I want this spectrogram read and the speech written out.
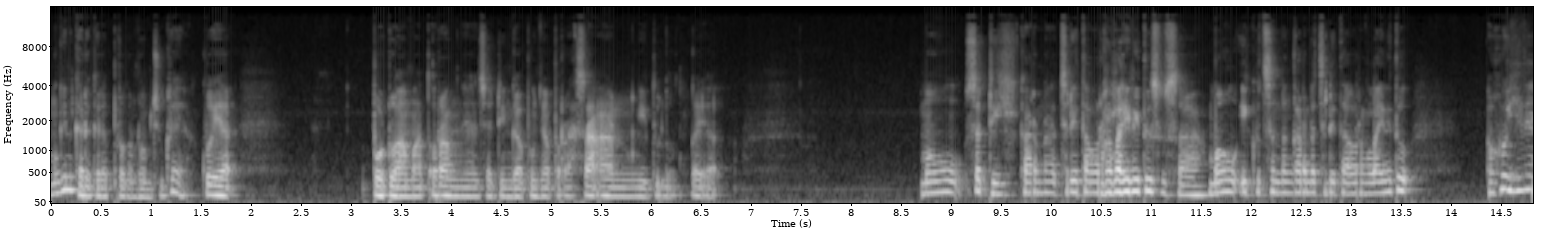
mungkin gara-gara broken home juga ya aku ya bodoh amat orangnya jadi nggak punya perasaan gitu loh kayak mau sedih karena cerita orang lain itu susah mau ikut seneng karena cerita orang lain itu oh iya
